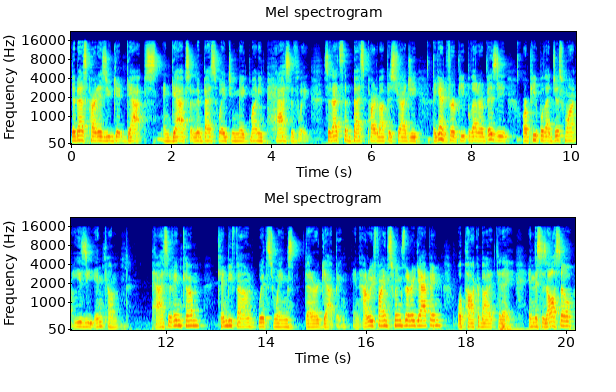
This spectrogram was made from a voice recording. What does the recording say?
the best part is you get gaps, and gaps are the best way to make money passively. So that's the best part about this strategy. Again, for people that are busy or people that just want easy income passive income can be found with swings that are gapping. And how do we find swings that are gapping? We'll talk about it today. And this is also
